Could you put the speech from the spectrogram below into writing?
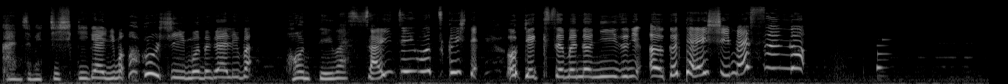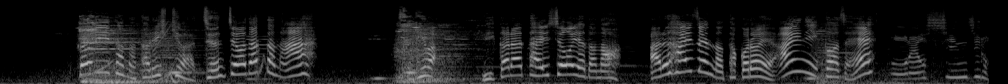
缶詰知識以外にも欲しいものがあれば本店は最善を尽くしてお客様のニーズにお答えしますロリーとの取引は順調だったな次はイカラ大将宿のアルハイゼンのところへ会いに行こうぜ俺を信じろ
